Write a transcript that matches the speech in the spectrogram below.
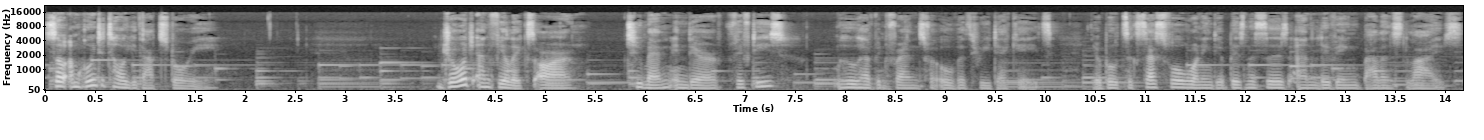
So I'm going to tell you that story. George and Felix are two men in their 50s who have been friends for over three decades. They're both successful, running their businesses and living balanced lives.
